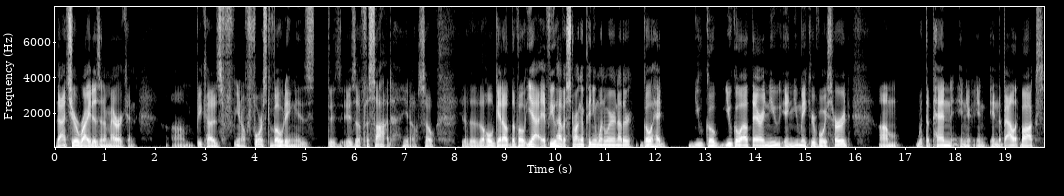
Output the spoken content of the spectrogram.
that's your right as an American, um, because you know forced voting is, is is a facade. You know, so you know the the whole get out the vote. Yeah, if you have a strong opinion one way or another, go ahead. You go you go out there and you and you make your voice heard um, with the pen in your in, in the ballot box.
